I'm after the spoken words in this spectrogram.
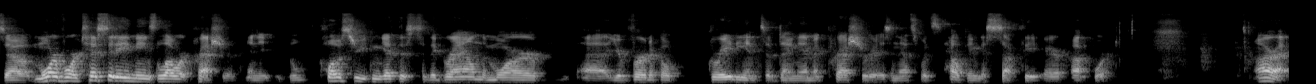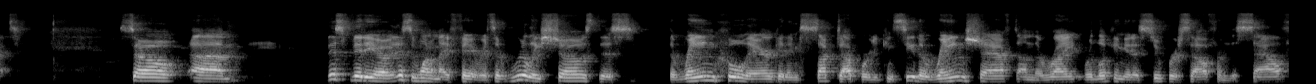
So more vorticity means lower pressure. And the closer you can get this to the ground, the more uh, your vertical gradient of dynamic pressure is. And that's what's helping to suck the air upward. All right. So um, this video, this is one of my favorites. It really shows this, the rain cooled air getting sucked upward. You can see the rain shaft on the right. We're looking at a supercell from the south.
